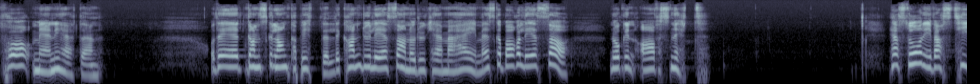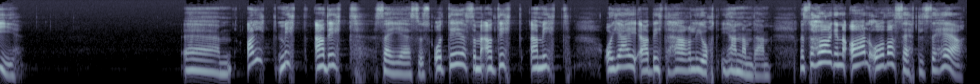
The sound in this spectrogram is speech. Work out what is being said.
for menigheten. Og Det er et ganske langt kapittel. Det kan du lese når du kommer hjem. Jeg skal bare lese noen avsnitt. Her står det i vers 10 ehm, Alt mitt er ditt, sier Jesus, og det som er ditt, er mitt, og jeg er blitt herliggjort gjennom dem. Men så har jeg en annen oversettelse her,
